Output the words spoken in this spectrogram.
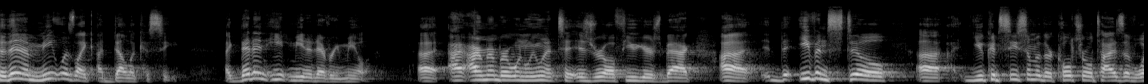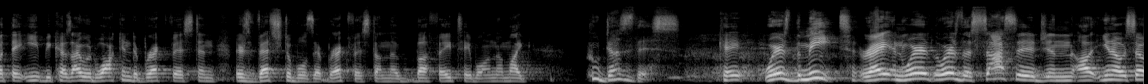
To them, meat was like a delicacy. Like they didn't eat meat at every meal. Uh, I, I, remember when we went to Israel a few years back, uh, the, even still, uh, you could see some of their cultural ties of what they eat because I would walk into breakfast and there's vegetables at breakfast on the buffet table, and I'm like, who does this? Okay, where's the meat, right? And where, where's the sausage? And, uh, you know, so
